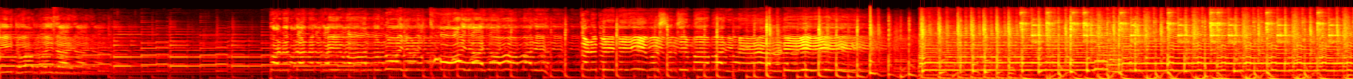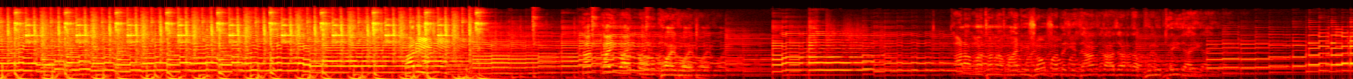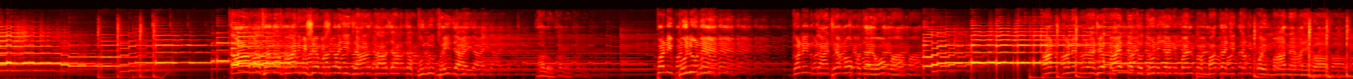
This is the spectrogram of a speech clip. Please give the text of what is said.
ઈ જવાબ દઈ જાય. પણ કઈ વાત માતાજી જાણતા જાણતા ભૂલું થઈ જાય. હાલો. પણ ઈ ભૂલું ને ગણીને કાંઠે નો બધાય હો માં. આન ગણીને કાંઠે બાઈ ને તો દુનિયાની માલ પર માતાજી તને કોઈ માને નહીં બાપ.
